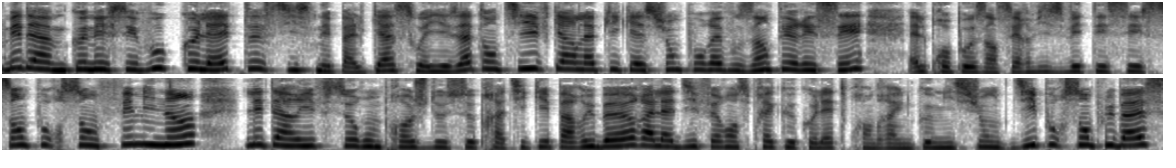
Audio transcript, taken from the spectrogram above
Mesdames, connaissez-vous Colette? Si ce n'est pas le cas, soyez attentives car l'application pourrait vous intéresser. Elle propose un service VTC 100% féminin. Les tarifs seront proches de ceux pratiqués par Uber, à la différence près que Colette prendra une commission 10% plus basse,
